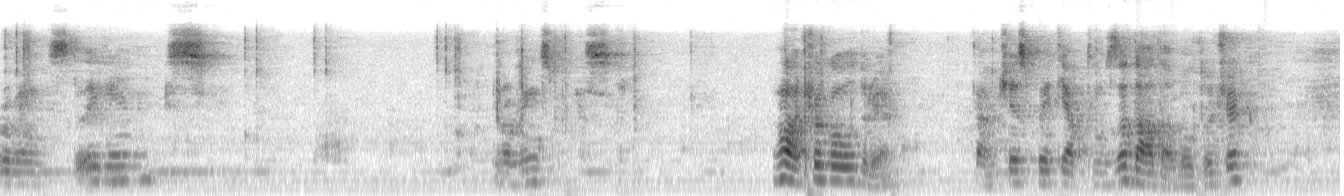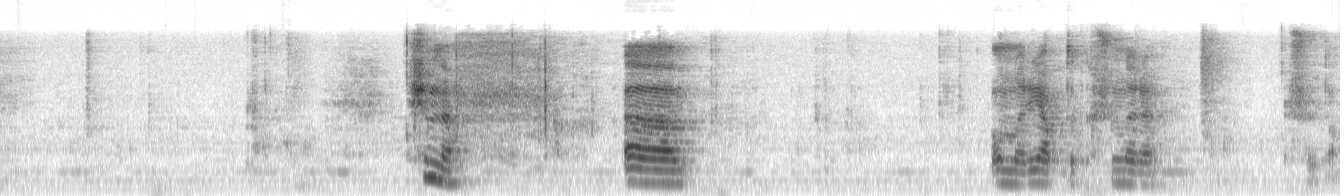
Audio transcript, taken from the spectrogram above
Robin's leggings. Robin's mask. Ha çok havalı duruyor. Tamam chestplate yaptığımızda daha da havalı duracak. Şimdi eee, onları yaptık. Şunları şuradan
